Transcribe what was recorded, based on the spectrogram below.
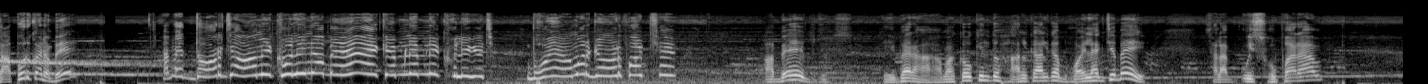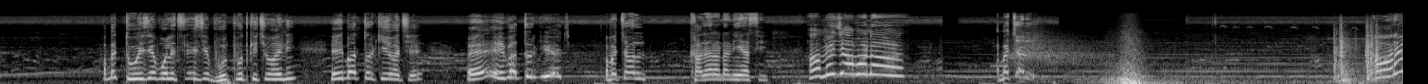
কাপড় কেন বে? আবে দরজা আমি খুলি না বে। কেমনে এমনি খুলে গেছে? ভয়ে আমার গাঁড় ফাটছে। আবে এইবার আমাকেও কিন্তু হালকা হালকা ভয় লাগছে বে। শালা ওই সোফারাও আবে তুই যে বলেছিলিস যে ভূত ভূত কিছু হয়নি এইবার তোর কি হয়েছে? এইবার তোর কি হয়েছে? আবার চল খাজানাটা নিয়ে আসি। আমি যাব না। আবার চল। আরে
